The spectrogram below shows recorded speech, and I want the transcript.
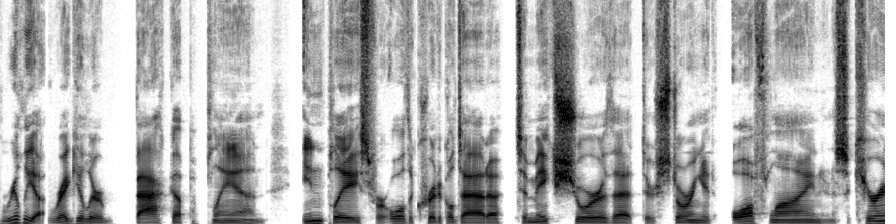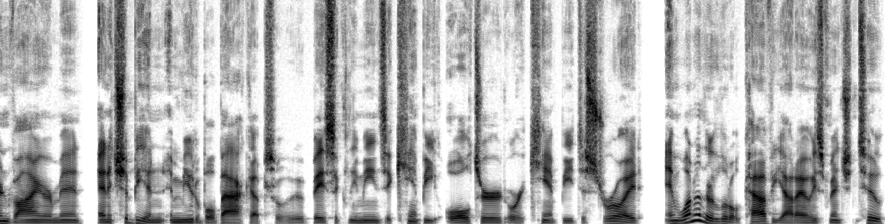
really a regular backup plan in place for all the critical data to make sure that they're storing it offline in a secure environment. And it should be an immutable backup. So it basically means it can't be altered or it can't be destroyed. And one other little caveat I always mention too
